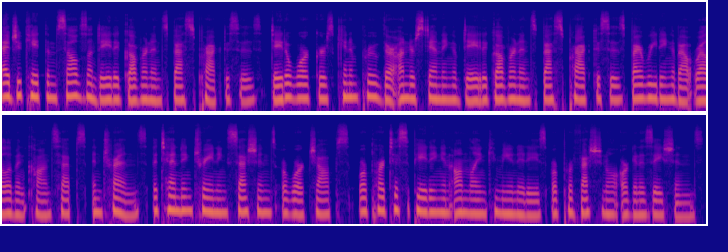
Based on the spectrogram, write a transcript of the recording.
educate themselves on data governance best practices. Data workers can improve their understanding of data governance best practices by reading about relevant concepts and trends, attending training sessions or workshops, or participating in online communities or professional organizations.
